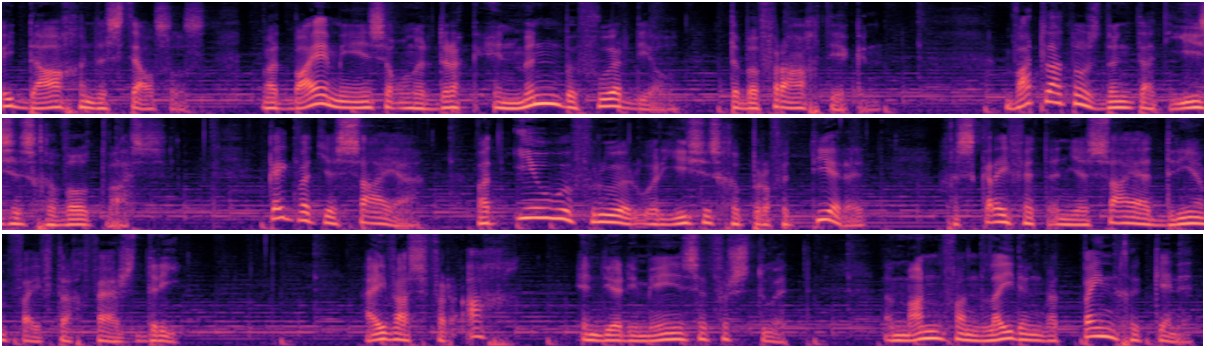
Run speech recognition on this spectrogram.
uitdagende stelsels wat baie mense onderdruk en min bevoordeel te bevraagteken. Wat laat ons dink dat Jesus gewild was? Kyk wat Jesaja, wat eeue vroeër oor Jesus geprofeteer het, geskryf het in Jesaja 53 vers 3. Hy was verag en deur die mense verstoot, 'n man van lyding wat pyn geken het,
